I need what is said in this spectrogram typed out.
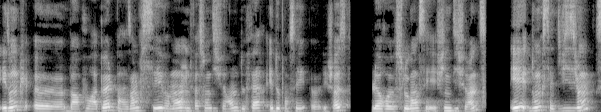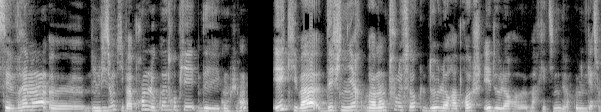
Et donc, euh, ben pour Apple par exemple, c'est vraiment une façon différente de faire et de penser euh, les choses. Leur euh, slogan c'est Think Different. Et donc cette vision, c'est vraiment une vision qui va prendre le contre-pied des concurrents et qui va définir vraiment tout le socle de leur approche et de leur marketing, de leur communication.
